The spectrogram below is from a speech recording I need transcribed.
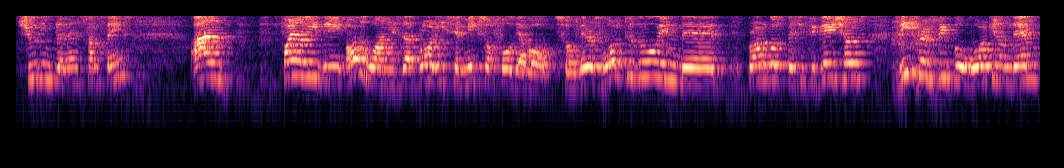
should implement some things. And finally, the other one is that probably it's a mix of all the above. So there's work to do in the protocol specifications, different people working on them,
